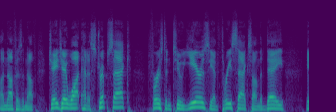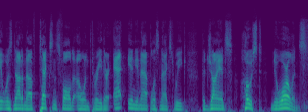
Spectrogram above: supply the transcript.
enough is enough. J.J. Watt had a strip sack, first in two years. He had three sacks on the day. It was not enough. Texans fall to 0 3. They're at Indianapolis next week. The Giants host New Orleans.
